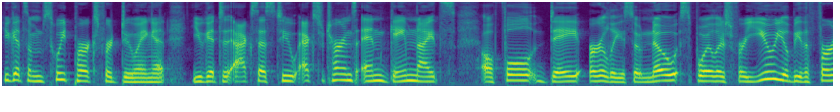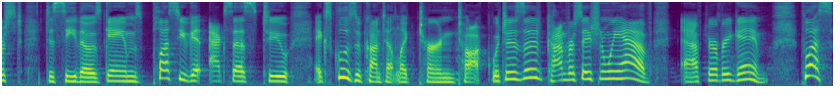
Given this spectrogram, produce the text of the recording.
you get some sweet perks for doing it. You get to access to extra turns and game nights a full day early. So no spoilers for you. You'll be the first to see those games. Plus you get access to exclusive content like Turn Talk, which is a conversation we have after every game. Plus,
